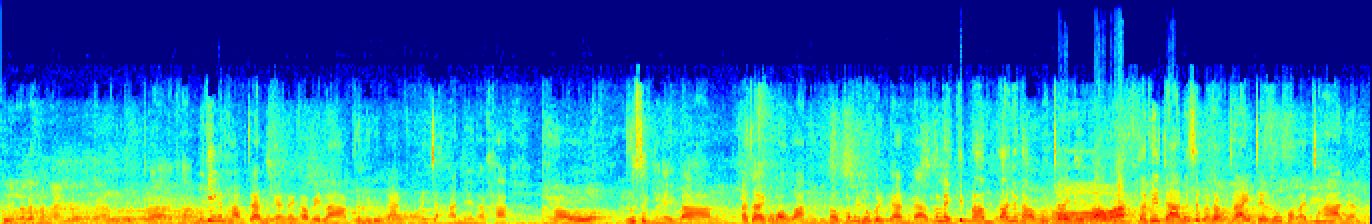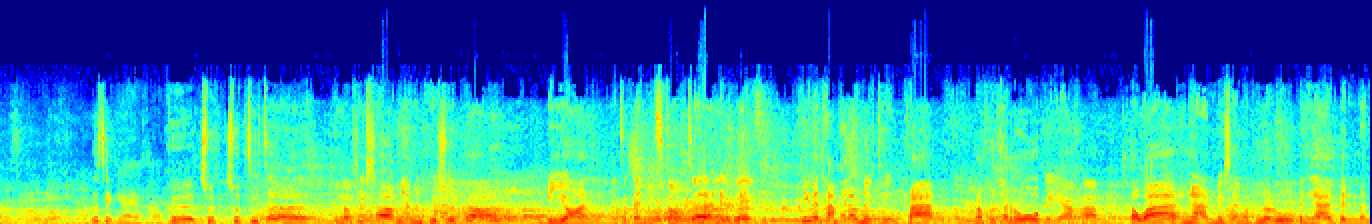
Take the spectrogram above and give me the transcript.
ขึ้นแล้วก็ทำงานร่วมกัน ค่ะค่ะเมื่อกี้ก็ถามอาจารย์เหมือนกันนะคะ เวลาคนมาดูงานของอาจารย์เนี่ยนะคะเขารู้สึกยังไงบ้าง อาจารย์ก็บอกว่าเออก็ไม่รู้เหมือนกันนะก็เลยคิดว่าน่าจะถามคุณเจ้ยดีกว่าว่าตอนที่อาจารย์รู้สึกประทับใจเจอรูปของอาจารย์เนี่ย รู้สึกยังไงคะ คือชุดชุดที่เจอแล้วที่ชอบเนี่ยมันคือชุดเอ่อ Beyond มันจะเป็น sculpture อันเล็กๆ ที่มันทำให้เรานึกถึงพระพระพุทธรูปอย่างเงี้ยค่ะ แต่ว่างานไม่ใช่พระพุทธรูปเป็นงานเป็นเหมือน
